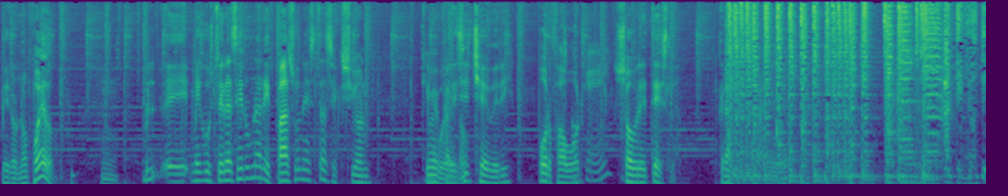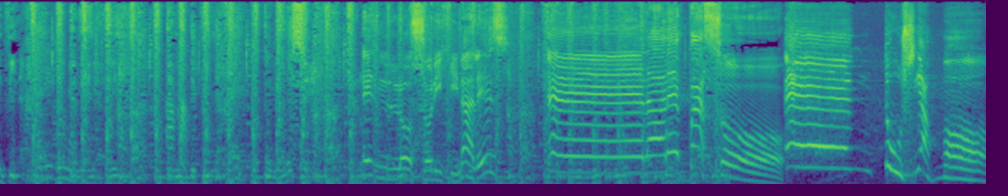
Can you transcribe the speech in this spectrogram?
Pero no puedo. Mm. Eh, me gustaría hacer un arepaso en esta sección que me Bueno. parece chévere, por favor, sobre Tesla. Gracias. En los originales, el ¡Entusiasmo!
